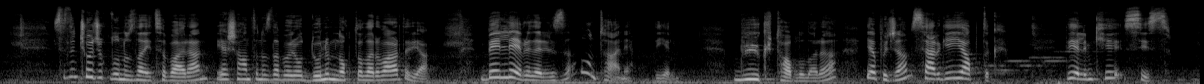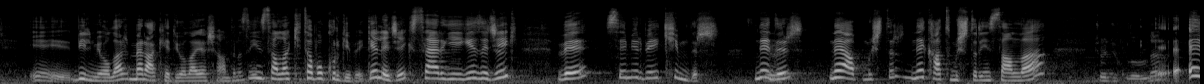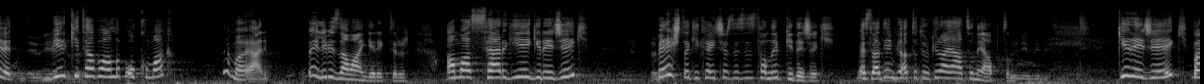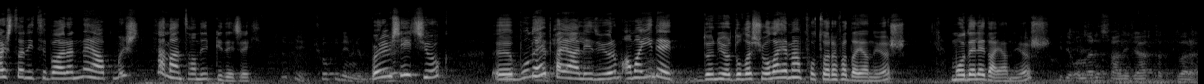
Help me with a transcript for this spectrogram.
Sizin çocukluğunuzdan itibaren yaşantınızda böyle o dönüm noktaları vardır ya. Belli evrelerinize 10 tane diyelim. Büyük tablolara yapacağım. Sergiyi yaptık. Diyelim ki siz e, bilmiyorlar, merak ediyorlar yaşantınızı. İnsanlar kitap okur gibi gelecek, sergiyi gezecek ve Semir Bey kimdir? Nedir? Ne yapmıştır? Ne katmıştır insanlığa? Çocukluğunda Evet, o evreye bir kadar. kitabı alıp okumak değil mi? Yani belli bir zaman gerektirir. Ama sergiye girecek Tabii. 5 dakika içerisinde sizi tanıyıp gidecek. Mesela diyelim ki Atatürk'ün hayatını yaptım. Önemli bir şey. Girecek, baştan itibaren ne yapmış hemen tanıyıp gidecek. Tabii çok önemli. Böyle bir şey hiç yok. Ee, bunu hep hayal ediyorum ama yine dönüyor dolaşıyorlar hemen fotoğrafa dayanıyor. Modele dayanıyor. Bir de onların sağlayacağı katkılara.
